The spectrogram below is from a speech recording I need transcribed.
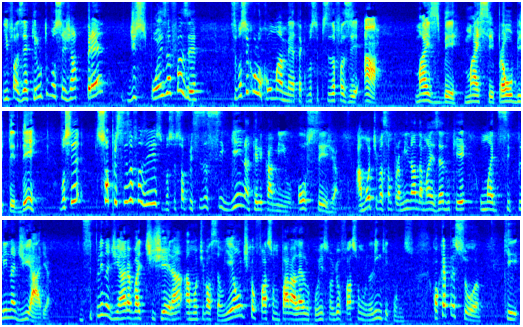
e fazer aquilo que você já predispôs a fazer. Se você colocou uma meta que você precisa fazer A mais B mais C para obter D, você só precisa fazer isso, você só precisa seguir naquele caminho. Ou seja, a motivação para mim nada mais é do que uma disciplina diária. Disciplina diária vai te gerar a motivação. E é onde que eu faço um paralelo com isso, onde eu faço um link com isso. Qualquer pessoa que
